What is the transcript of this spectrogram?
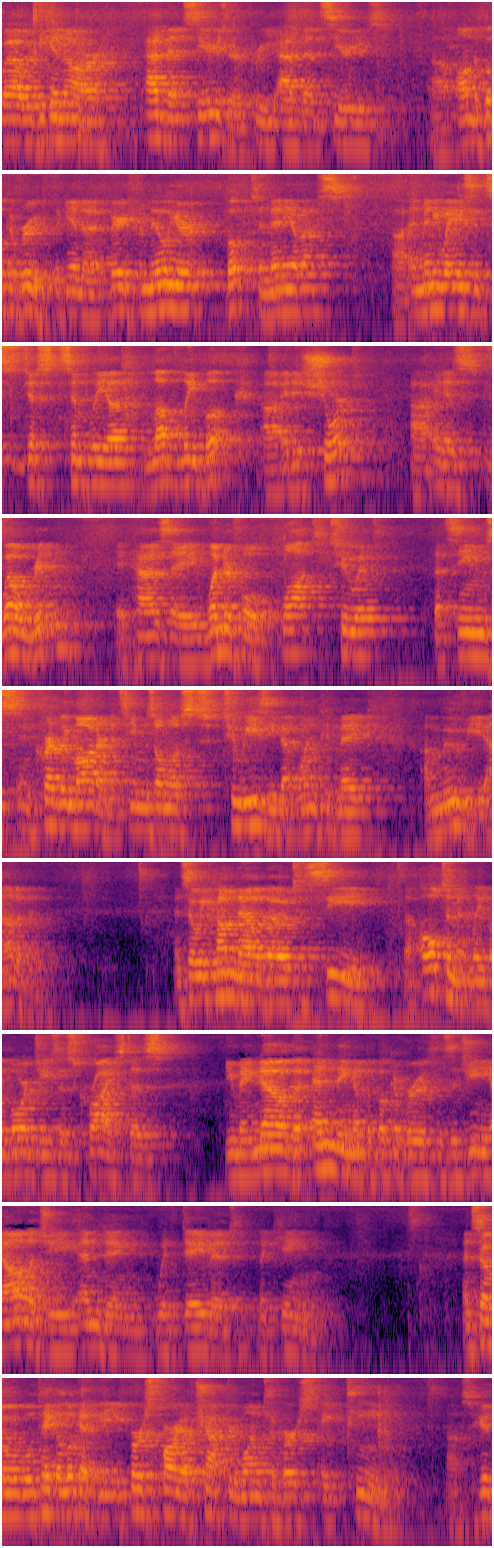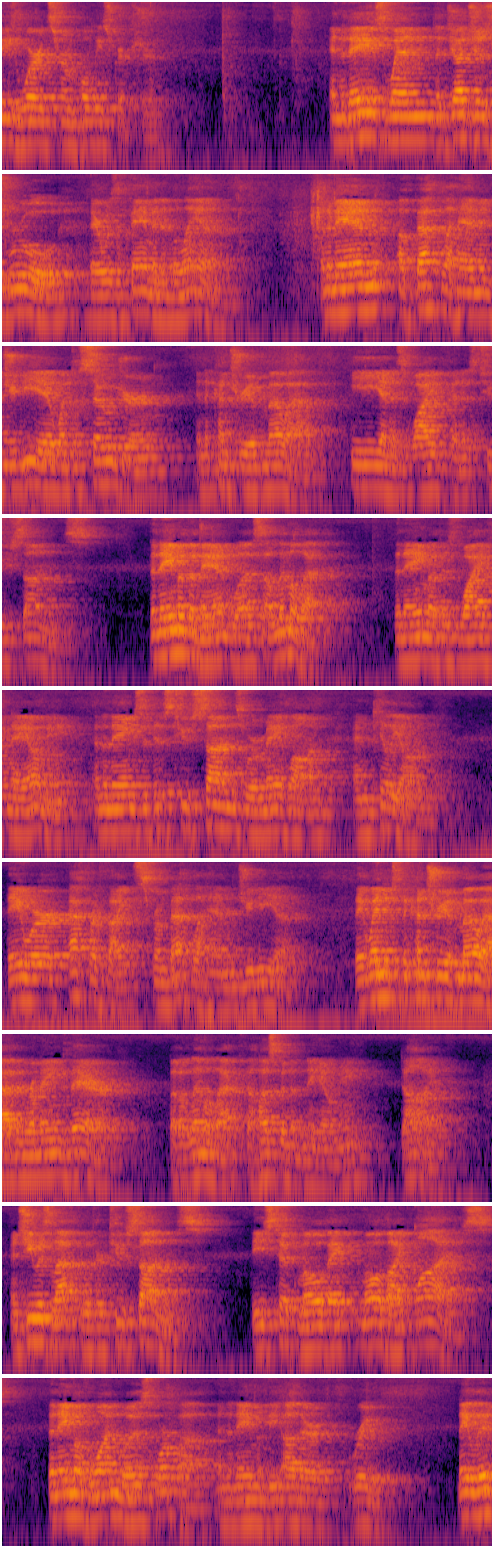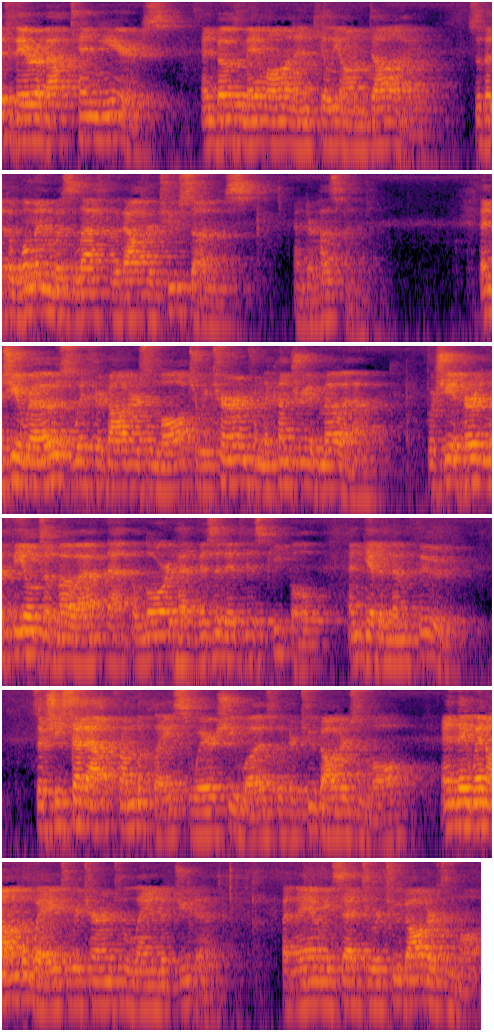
Well, we begin our Advent series or pre Advent series uh, on the book of Ruth. Again, a very familiar book to many of us. Uh, in many ways, it's just simply a lovely book. Uh, it is short, uh, it is well written, it has a wonderful plot to it that seems incredibly modern. It seems almost too easy that one could make a movie out of it. And so we come now, though, to see ultimately the Lord Jesus Christ. As you may know, the ending of the book of Ruth is a genealogy ending with David the king. And so we'll take a look at the first part of chapter 1 to verse 18. Uh, so hear these words from Holy Scripture. In the days when the judges ruled, there was a famine in the land. And a man of Bethlehem in Judea went to sojourn in the country of Moab he and his wife and his two sons. The name of the man was Elimelech, the name of his wife Naomi, and the names of his two sons were Mahlon and Chilion. They were Ephrathites from Bethlehem in Judea. They went into the country of Moab and remained there. But Elimelech, the husband of Naomi, died, and she was left with her two sons. These took Moabite, Moabite wives. The name of one was Orpah, and the name of the other Ruth. They lived there about ten years, and both Mahlon and Chilion died, so that the woman was left without her two sons and her husband. Then she arose with her daughters in law to return from the country of Moab, for she had heard in the fields of Moab that the Lord had visited his people and given them food. So she set out from the place where she was with her two daughters in law, and they went on the way to return to the land of Judah. But Naomi said to her two daughters in law,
